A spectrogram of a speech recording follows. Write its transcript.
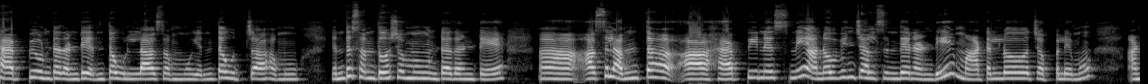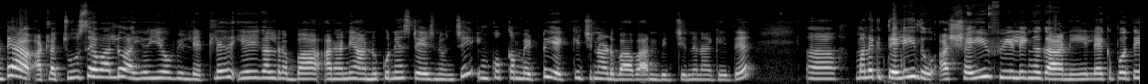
హ్యాపీ ఉంటుందంటే ఎంత ఉల్లాసము ఎంత ఉత్సాహము ఎంత సంతోషము ఉంటుందంటే అసలు అంత ఆ హ్యాపీనెస్ని అనుభవించాల్సిందేనండి. మాటల్లో చెప్పలేము. అంటే అట్లా చూసేవాళ్ళు అయ్యయ్యో వీళ్ళు ఎట్లా వేయగలరబ్బా అని అనుకునే స్టేజ్ నుంచి ఇంకొక మెట్టు ఎక్కించినాడు బాబా అనిపించింది నాకైతే. మనకు మనకి తెలీదు. ఆ షై ఫీలింగ్ కానీ లేకపోతే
